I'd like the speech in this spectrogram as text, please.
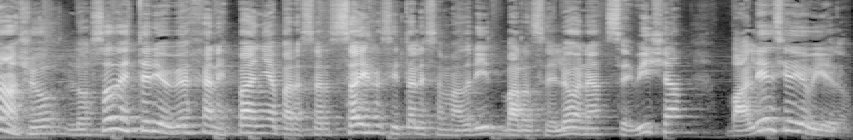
Mayo, los Soda Stereo viajan a España para hacer seis recitales en Madrid, Barcelona, Sevilla, Valencia y Oviedo,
